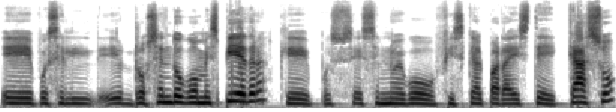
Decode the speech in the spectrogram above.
eh, pues el, eh, Rosendo Gómez Piedra, que pues es el nuevo fiscal para este caso.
